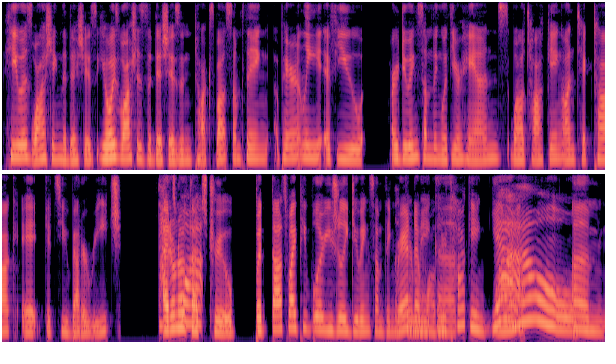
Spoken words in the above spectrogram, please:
he was washing the dishes. He always washes the dishes and talks about something. Apparently, if you are doing something with your hands while talking on TikTok, it gets you better reach. I don't know if that's true, but that's why people are usually doing something Like random while they're talking. Yeah. Wow. Um,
